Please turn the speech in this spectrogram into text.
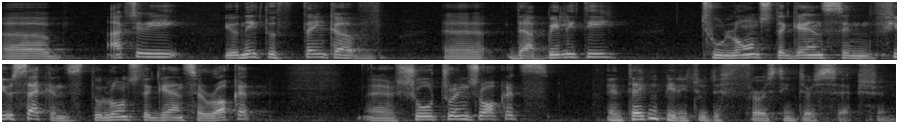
Uh, actually, you need to think of uh, the ability to launch the guns in few seconds, to launch the guns a rocket, uh, short-range rockets. And take me, Pini, to the first interception.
